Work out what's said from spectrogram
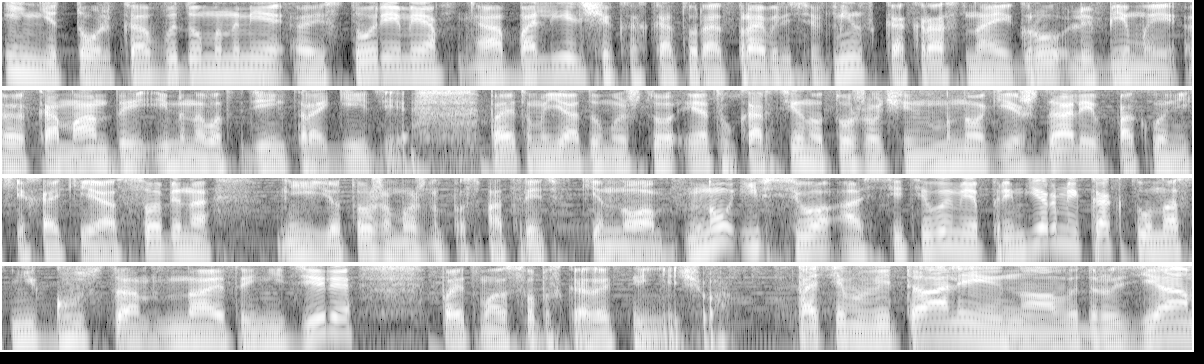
и не только выдуманными э, историями о болельщиках, которые отправились в Минск как раз на игру любимой э, команды именно вот в день трагедии. Поэтому я думаю, что эту картину тоже очень многие ждали, поклонники хоккея особенно, и ее тоже можно посмотреть в кино. Ну и все. А с сетевыми премьерами как-то у нас не густо на этой неделе, поэтому особо сказать сказать-то и нечего. Спасибо, Виталий. Ну а вы, друзья,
